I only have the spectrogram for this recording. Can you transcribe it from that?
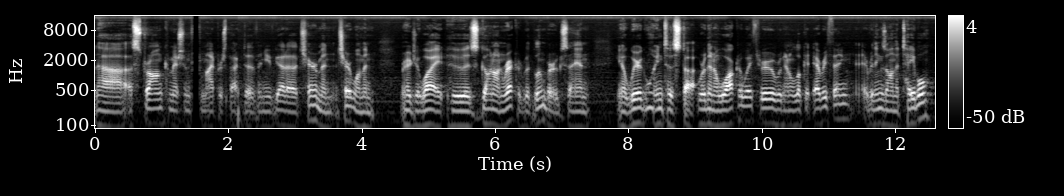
uh, a strong commission from my perspective, and you've got a chairman, a chairwoman, Mary Jo White, who has gone on record with Bloomberg saying, you know, we're going to stop, we're going to walk our way through, we're going to look at everything, everything's on the table,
